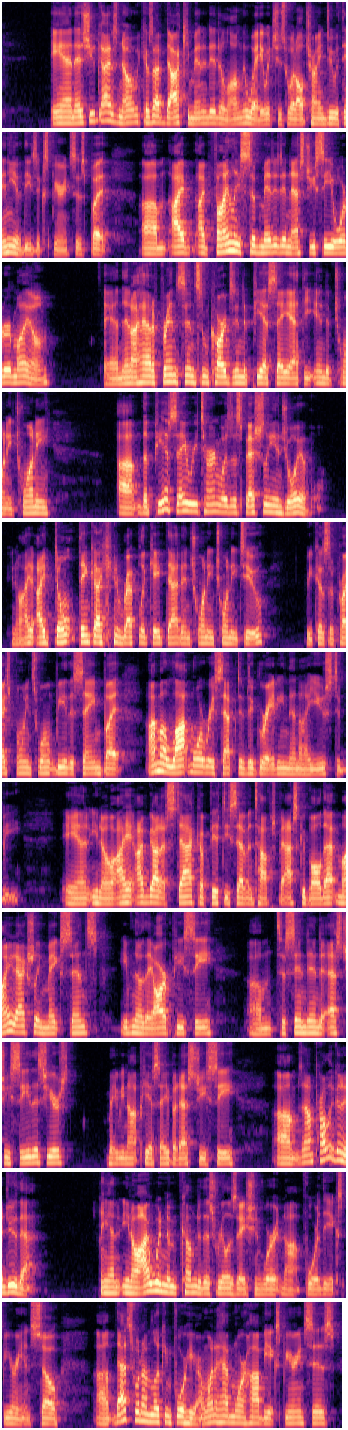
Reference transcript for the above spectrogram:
and as you guys know, because I've documented it along the way, which is what I'll try and do with any of these experiences, but um, I I finally submitted an SGC order of my own, and then I had a friend send some cards into PSA at the end of 2020. Um, the PSA return was especially enjoyable. You know, I, I don't think I can replicate that in 2022 because the price points won't be the same, but I'm a lot more receptive to grading than I used to be. And, you know, I, I've got a stack of 57 Topps basketball that might actually make sense, even though they are PC, um, to send into SGC this year's, maybe not PSA, but SGC. Um, so I'm probably going to do that. And, you know, I wouldn't have come to this realization were it not for the experience. So um, that's what I'm looking for here. I want to have more hobby experiences.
